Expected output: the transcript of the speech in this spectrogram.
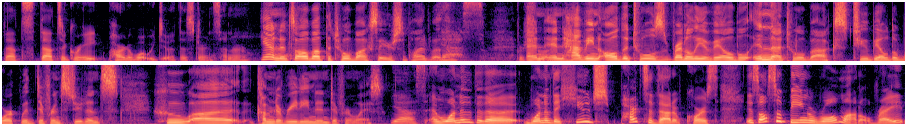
that's that's a great part of what we do at the Stern Center. Yeah, and it's all about the toolbox that you're supplied with. Yes. For and, sure. and having all the tools readily available in that toolbox to be able to work with different students who uh, come to reading in different ways. Yes, and one of the one of the huge parts of that, of course, is also being a role model, right?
